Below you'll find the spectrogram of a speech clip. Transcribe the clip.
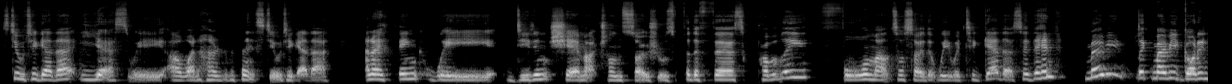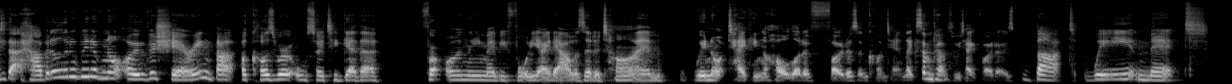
still together? Yes, we are 100% still together. And I think we didn't share much on socials for the first probably four months or so that we were together. So then maybe, like, maybe got into that habit a little bit of not oversharing, but because we're also together for only maybe 48 hours at a time, we're not taking a whole lot of photos and content. Like sometimes we take photos, but we met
